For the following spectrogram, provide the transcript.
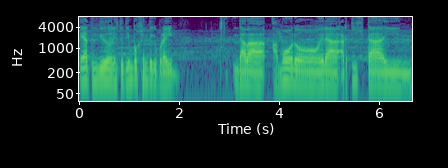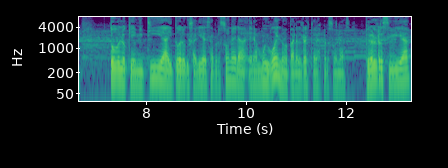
he atendido en este tiempo gente que por ahí daba amor o era artista y todo lo que emitía y todo lo que salía de esa persona era, era muy bueno para el resto de las personas. Pero él recibía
